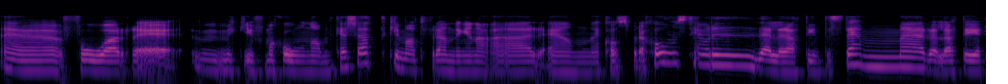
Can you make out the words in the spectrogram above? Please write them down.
eh, får eh, mycket information om kanske att klimatförändringarna är en konspirationsteori eller att det inte stämmer eller att det,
